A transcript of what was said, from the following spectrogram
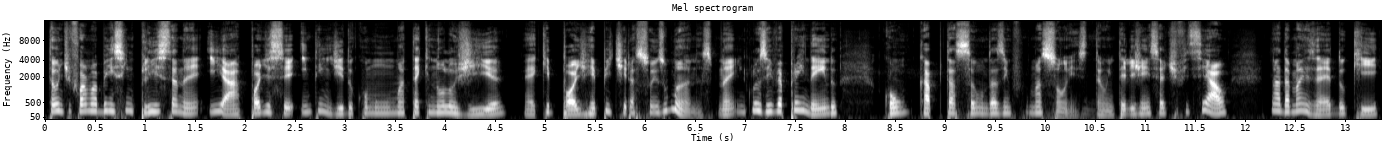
Então, de forma bem simplista, né, IA pode ser entendido como uma tecnologia é, que pode repetir ações humanas, né, inclusive aprendendo com captação das informações. Então, inteligência artificial nada mais é do que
